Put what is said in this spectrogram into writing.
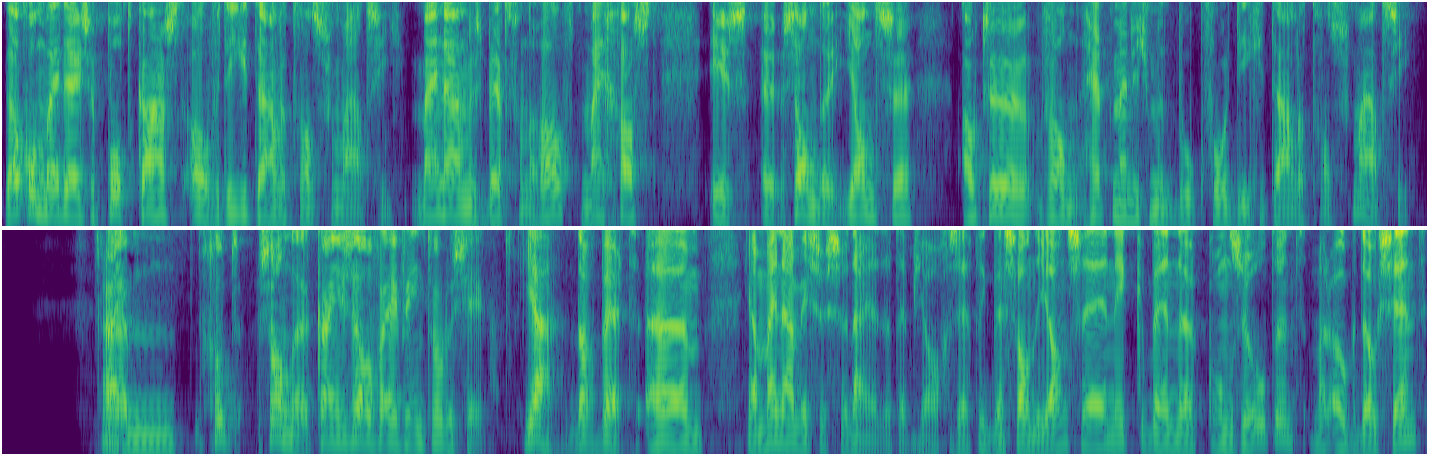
Welkom bij deze podcast over digitale transformatie. Mijn naam is Bert van der Hoofd. Mijn gast is uh, Sander Jansen, auteur van het managementboek voor digitale transformatie. Um, goed, Sander, kan je jezelf even introduceren? Ja, dag Bert. Um, ja, mijn naam is dus, nou ja, dat heb je al gezegd. Ik ben Sander Jansen en ik ben uh, consultant, maar ook docent.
